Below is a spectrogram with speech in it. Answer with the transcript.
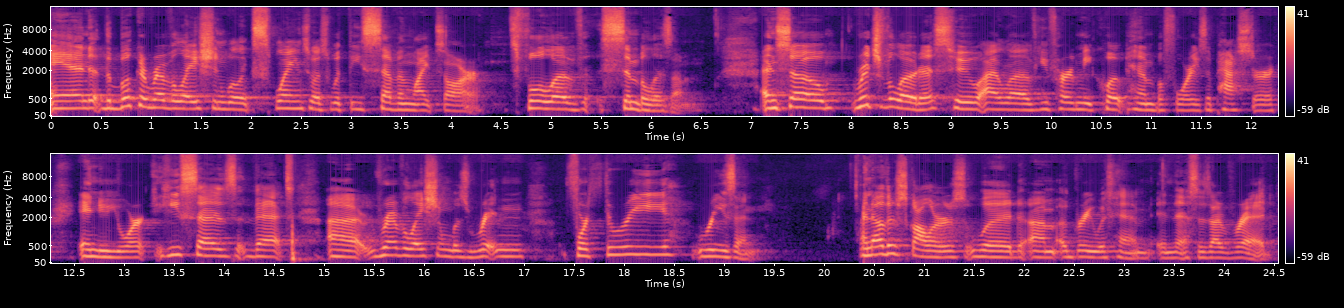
And the book of Revelation will explain to us what these seven lights are. It's full of symbolism. And so Rich Villodas, who I love, you've heard me quote him before. He's a pastor in New York. He says that uh, Revelation was written for three reasons. And other scholars would um, agree with him in this, as I've read.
